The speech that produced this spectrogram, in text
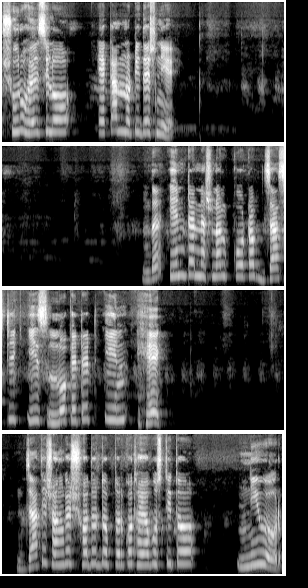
শুরু হয়েছিল একান্নটি দেশ নিয়ে। The International Court of Justice is located in Hague জাতিসংঘের সদর দপ্তর কোথায় অবস্থিত? New York.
